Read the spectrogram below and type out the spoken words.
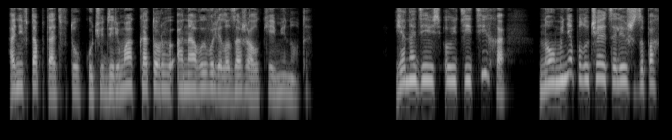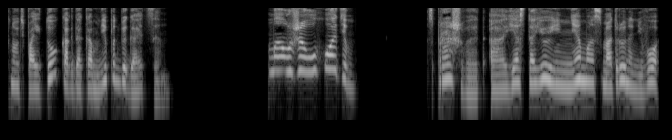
а не втоптать в ту кучу дерьма, которую она вывалила за жалкие минуты. Я надеюсь уйти тихо, но у меня получается лишь запахнуть пальто, когда ко мне подбегает сын. «Мы уже уходим», — спрашивает, а я стою и немо смотрю на него,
